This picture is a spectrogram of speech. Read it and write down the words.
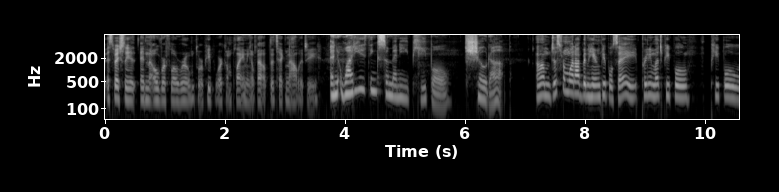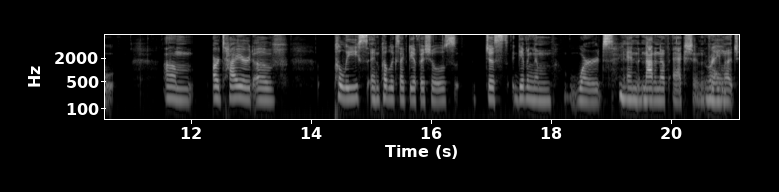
especially in the overflow rooms where people were complaining about the technology And why do you think so many people showed up? Um, just from what I've been hearing people say, pretty much people people um, are tired of police and public safety officials just giving them words and not enough action, pretty Right. much.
